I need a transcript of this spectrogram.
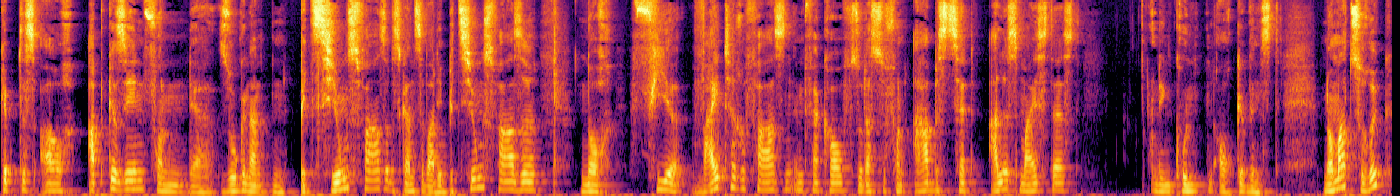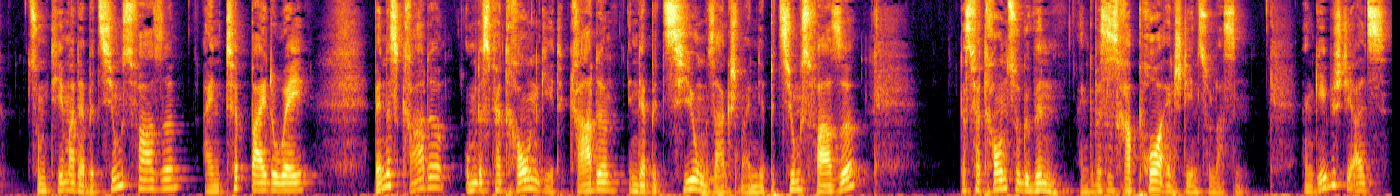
gibt es auch, abgesehen von der sogenannten Beziehungsphase, das Ganze war die Beziehungsphase, noch vier weitere Phasen im Verkauf, sodass du von A bis Z alles meisterst und den Kunden auch gewinnst. Nochmal zurück zum Thema der Beziehungsphase. Ein Tipp, by the way. Wenn es gerade um das Vertrauen geht, gerade in der Beziehung, sage ich mal, in der Beziehungsphase, das Vertrauen zu gewinnen, ein gewisses Rapport entstehen zu lassen, dann gebe ich dir als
